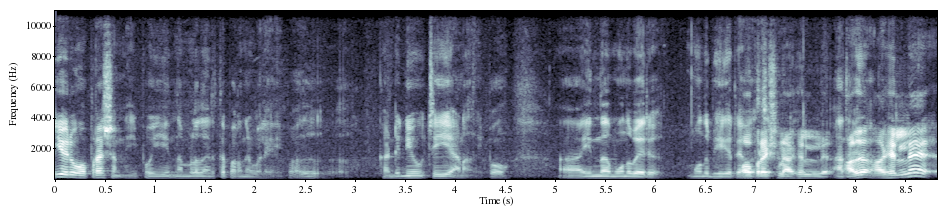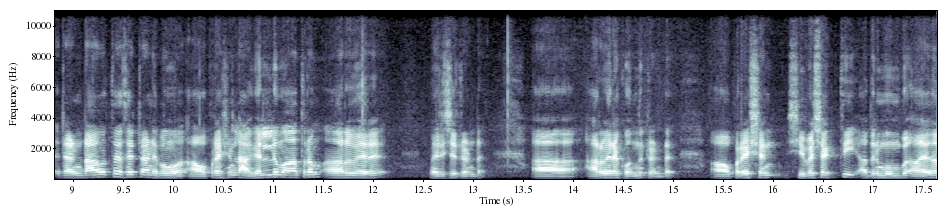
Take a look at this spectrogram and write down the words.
ഈ ഒരു ഓപ്പറേഷൻ ഇപ്പോൾ ഈ നമ്മൾ നേരത്തെ പറഞ്ഞ പോലെ ഇപ്പോൾ അത് കണ്ടിന്യൂ ചെയ്യുകയാണ് ഇപ്പോൾ ഇന്ന് മൂന്ന് പേര് മൂന്ന് ഭീകര ഓപ്പറേഷൻ അകലിൽ അത്. അകലിലെ രണ്ടാമത്തെ സെറ്റാണ്. ഇപ്പം ഓപ്പറേഷനിൽ അകലിൽ മാത്രം ആറ് പേര് മരിച്ചിട്ടുണ്ട്. ആറുപേരെ ആറ് പേരെ കൊന്നിട്ടുണ്ട്. ഓപ്പറേഷൻ ശിവശക്തി അതിനു മുമ്പ് അതായത്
